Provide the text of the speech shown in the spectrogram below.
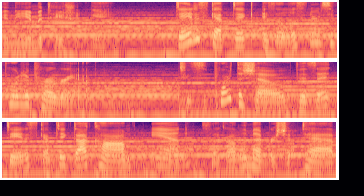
in the imitation game. Data Skeptic is a listener supported program. To support the show, visit dataskeptic.com and click on the membership tab.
